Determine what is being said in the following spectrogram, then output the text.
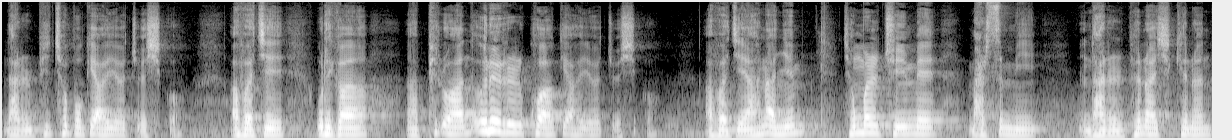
나를 비춰보게 하여 주시고 아버지 우리가 필요한 은혜를 구하게 하여 주시고 아버지 하나님 정말 주님의 말씀이 나를 변화시키는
